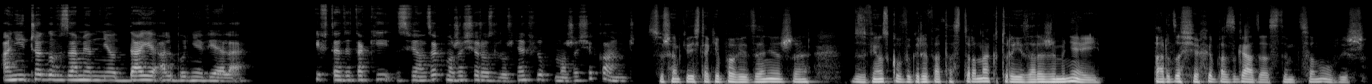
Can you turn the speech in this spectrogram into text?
a niczego w zamian nie oddaje albo niewiele. I wtedy taki związek może się rozluźniać lub może się kończyć. Słyszałem kiedyś takie powiedzenie, że w związku wygrywa ta strona, której zależy mniej. Bardzo się chyba zgadza z tym, co mówisz.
